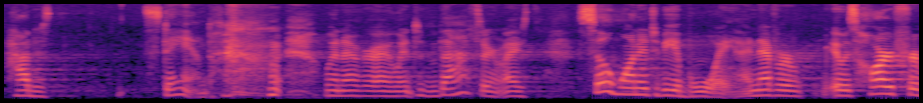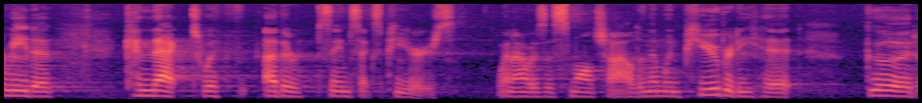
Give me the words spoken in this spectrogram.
how to stand whenever I went to the bathroom. I so wanted to be a boy. I never, it was hard for me to connect with other same sex peers when I was a small child. And then when puberty hit, good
